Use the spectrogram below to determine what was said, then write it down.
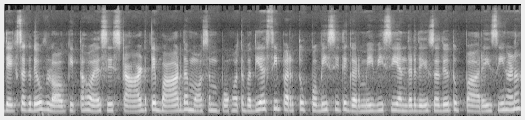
ਦੇਖ ਸਕਦੇ ਹੋ ਵਲੌਗ ਕੀਤਾ ਹੋਇਆ ਸੀ ਸਟਾਰਟ ਅਤੇ ਬਾਹਰ ਦਾ ਮੌਸਮ ਬਹੁਤ ਵਧੀਆ ਸੀ, ਪਰ ਧੁੱਪ ਵੀ ਸੀ ਅਤੇ ਗਰਮੀ ਵੀ ਸੀ, ਅੰਦਰ ਦੇਖ ਸਕਦੇ ਹੋ ਧੁੱਪ ਆ ਰਹੀ ਸੀ ਹੈ ਨਾ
